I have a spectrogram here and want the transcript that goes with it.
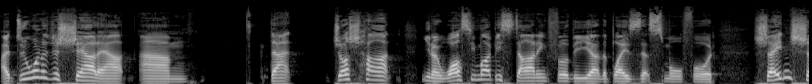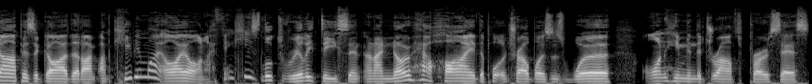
I do want to just shout out um, that Josh Hart, you know, whilst he might be starting for the uh, the Blazers at small forward, Shaedon Sharpe is a guy that I'm, I'm keeping my eye on. I think he's looked really decent, and I know how high the Portland Trailblazers were on him in the draft process.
